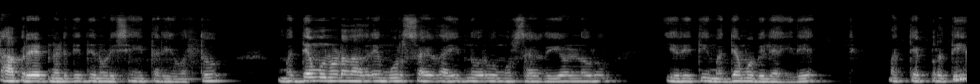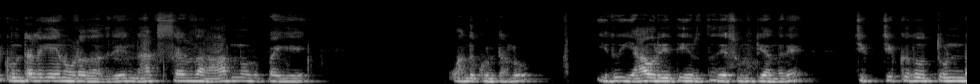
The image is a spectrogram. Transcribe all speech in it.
ಟಾಪ್ ರೇಟ್ ನಡೆದಿದ್ದೆ ನೋಡಿ ಸ್ನೇಹಿತರೆ ಇವತ್ತು. ಮಧ್ಯಮ ನೋಡೋದಾದರೆ ಮೂರು ಸಾವಿರದ ಐದುನೂರು, ಮೂರು ಸಾವಿರದ ಏಳ್ನೂರು ಈ ರೀತಿ ಮಧ್ಯಮ ಬೆಲೆ ಆಗಿದೆ. ಮತ್ತು ಪ್ರತಿ ಕುಂಟಲ್ಗೆ ನೋಡೋದಾದರೆ ನಾಲ್ಕು ಸಾವಿರದ ಆರುನೂರು ರೂಪಾಯಿಗೆ ಒಂದು ಕುಂಟಲು ಇದು ಯಾವ ರೀತಿ ಇರುತ್ತದೆ ಶುಂಠಿ ಅಂದರೆ ಚಿಕ್ಕ ಚಿಕ್ಕದು, ತುಂಡ,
